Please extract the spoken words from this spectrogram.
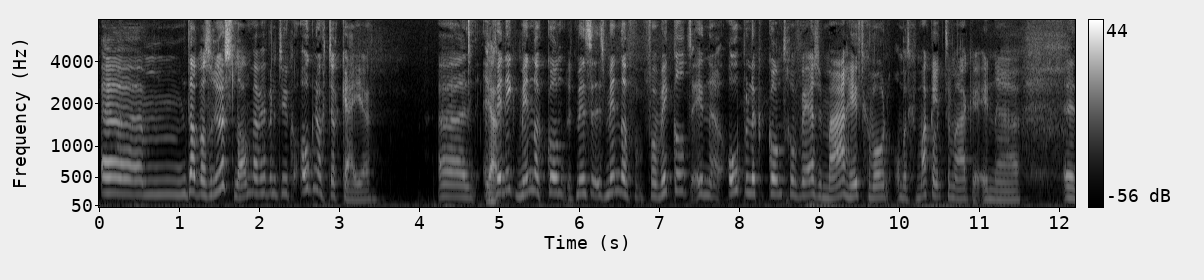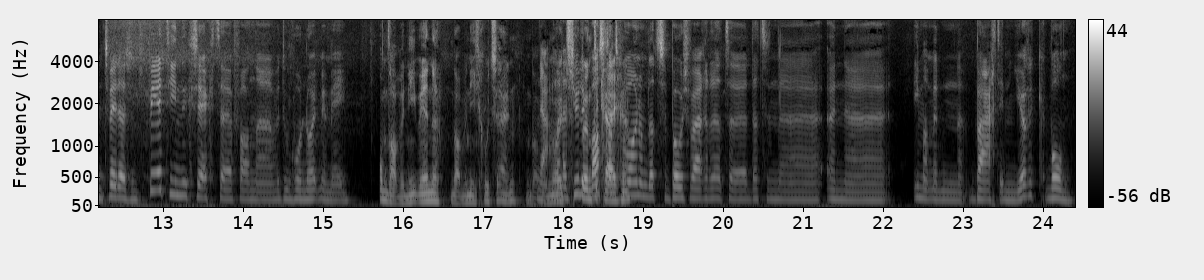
Ehm, dat was Rusland, maar we hebben natuurlijk ook nog Turkije. Ja. Vind ik minder, tenminste, is minder ver- verwikkeld in eh, openlijke controverse, maar heeft gewoon, om het gemakkelijk te maken, in, eh, in 2014 gezegd van we doen gewoon nooit meer mee. Omdat we niet winnen, omdat we niet goed zijn, omdat Ja, we maar nooit natuurlijk punten was dat gewoon omdat ze boos waren dat, dat een, een, iemand met een baard in een jurk won.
